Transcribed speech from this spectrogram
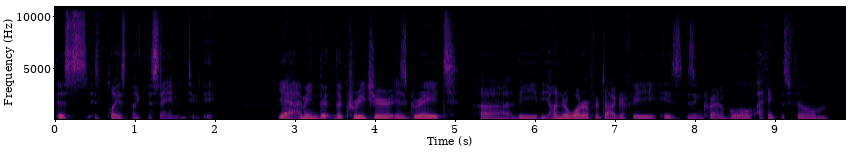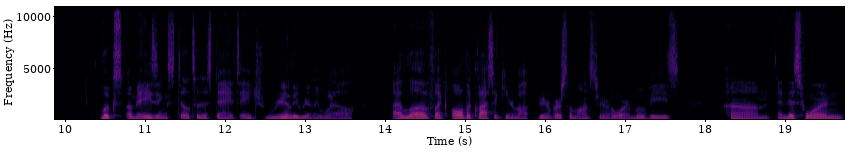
This is placed like the same in 2D. Yeah, I mean the the creature is great. Uh, the the underwater photography is is incredible. I think this film looks amazing still to this day. It's aged really, really well. I love like all the classic Universal monster horror movies, um, and this one,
